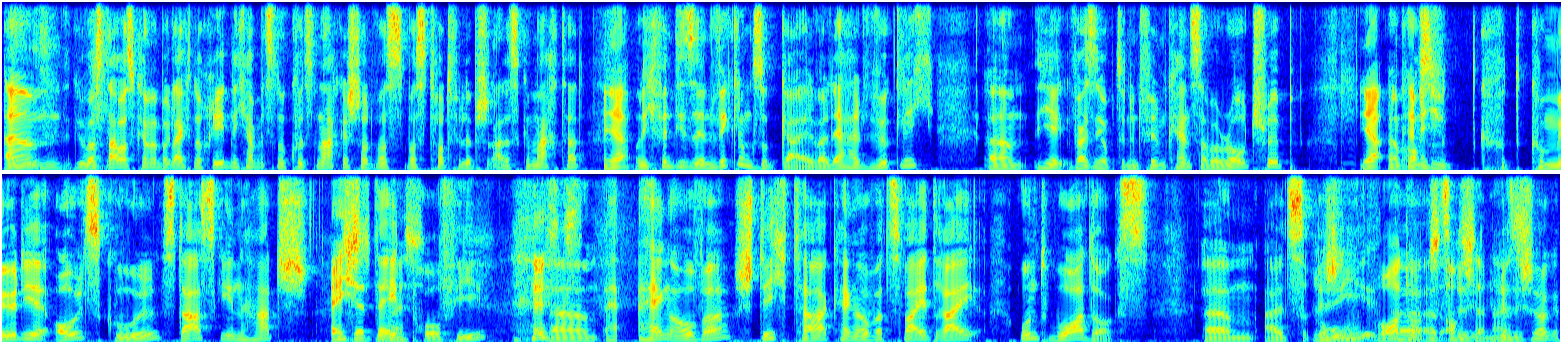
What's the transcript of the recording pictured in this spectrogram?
Ähm, über Star Wars können wir aber gleich noch reden. Ich habe jetzt nur kurz nachgeschaut, was, was Todd Phillips schon alles gemacht hat. Ja. Und ich finde diese Entwicklung so geil, weil der halt wirklich, ähm, hier, ich weiß nicht, ob du den Film kennst, aber Road Trip, Ja, ähm, kenn ich. K Komödie, Oldschool, Starsky und Hutch, Echt? der. Date-Profi, ähm, Ha- Hangover, Stichtag, Hangover 2, 3 und War Dogs. Ähm, als Regie. Oh, War Dogs, als auch Re- sehr nice. Regisseur. Äh,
